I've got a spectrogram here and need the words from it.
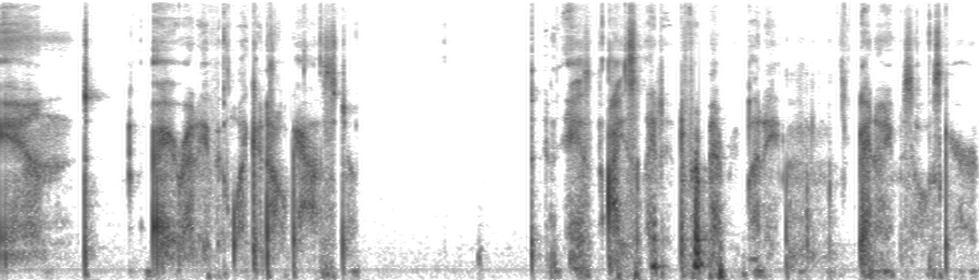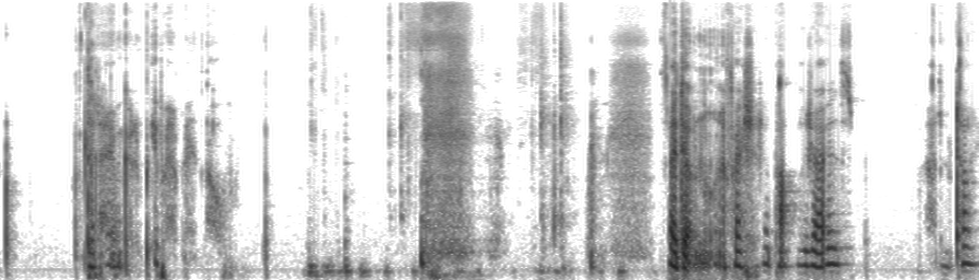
And I already feel like an outcast and is isolated from everybody. And I'm so scared that I'm to be by myself. I don't know if I should apologize at a time.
